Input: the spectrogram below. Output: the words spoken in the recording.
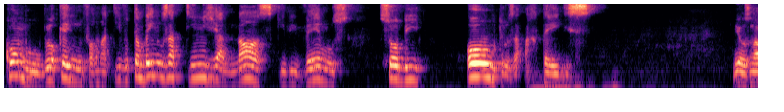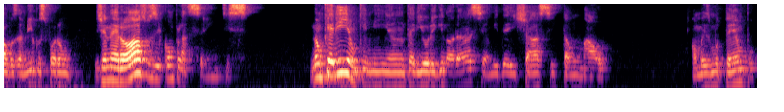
como o bloqueio informativo também nos atinge a nós que vivemos sob outros apartheids. Meus novos amigos foram generosos e complacentes. Não queriam que minha anterior ignorância me deixasse tão mal. Ao mesmo tempo,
